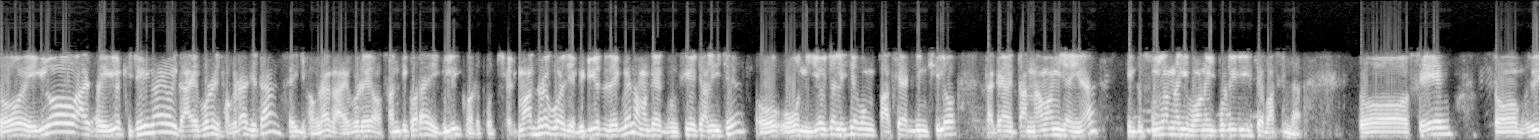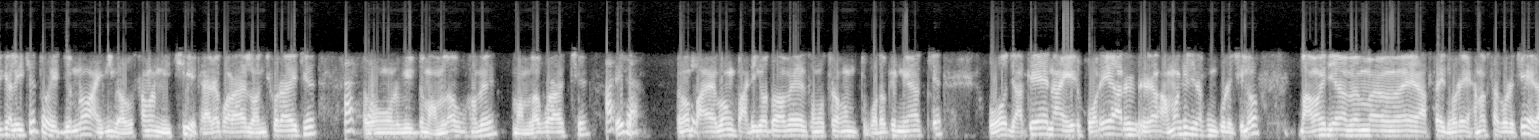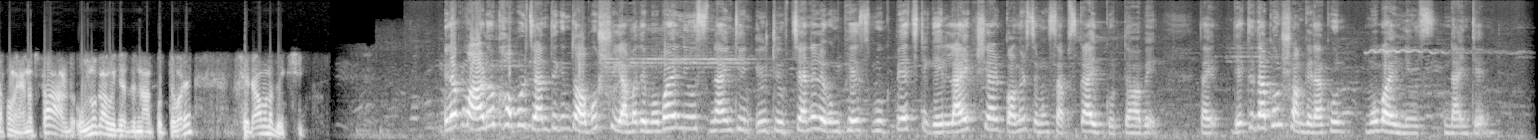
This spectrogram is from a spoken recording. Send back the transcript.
তো এগুলো আর- এগুলো কিছুই নয় ওই গায়ে পড়ে ঝগড়া যেটা সেই ঝগড়া গায়ে পড়ে অশান্তি করা এগুলোই করে করছে মারধর করেছে ভিডিওতে দেখবেন আমাকে ঘুষিও চালিয়েছে ও ও নিজেও চালিয়েছে এবং পাশে একজন ছিল তাকে তার নাম আমি জানি না কিন্তু শুনলাম নাকি বনইপুরি সে বাসিন্দা। তো সে তো ঘুষি চালিয়েছে তো এর জন্য আইনি ব্যবস্থা আমরা নিচ্ছি এফআইআর করা লঞ্চ করা হয়েছে আচ্ছা। এবং ওর বিরুদ্ধে মামলাও হবে মামলাও করা হচ্ছে ঠিক আচ্ছা আছে এবং এবং পার্টিগতভাবে সমস্ত রকম পদক্ষেপ নেওয়া হচ্ছে। ও যাতে না এরপরে আর আমাকে যেরকম করেছিল বা আমাকে যে রাস্তায় ধরে হেনস্থা করেছে এরকম হেনস্থা আর অন্য কাউকে যাতে না করতে পারে সেটা আমরা দেখছি। এরকম আরও খবর জানতে কিন্তু অবশ্যই আমাদের mobile news nineteen YouTube channel এবং ফেসবুক পেজটিকে লাইক শেয়ার কমেন্টস এবং সাবস্ক্রাইব করতে হবে। তাই দেখতে থাকুন সঙ্গে রাখুন মোবাইল নিউজ নাইনটিন।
